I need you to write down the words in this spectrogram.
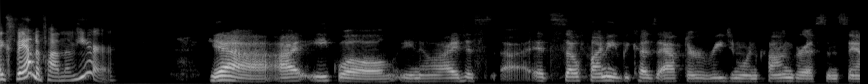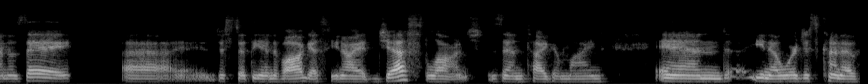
expand upon them here yeah, I equal. You know, I just, uh, it's so funny because after Region 1 Congress in San Jose, uh, just at the end of August, you know, I had just launched Zen Tiger Mind. And, you know, we're just kind of,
